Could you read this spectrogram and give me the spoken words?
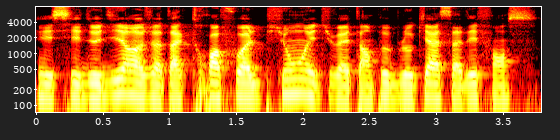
essayer de dire, j'attaque trois fois le pion et tu vas être un peu bloqué à sa défense.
